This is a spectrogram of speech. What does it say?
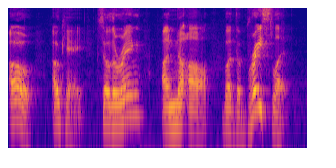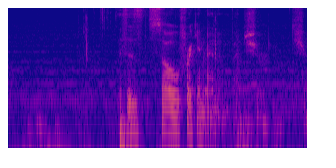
Oh, okay. So the ring, uh, nuh-uh. But the bracelet. This is so freaking random, but sure, sure.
